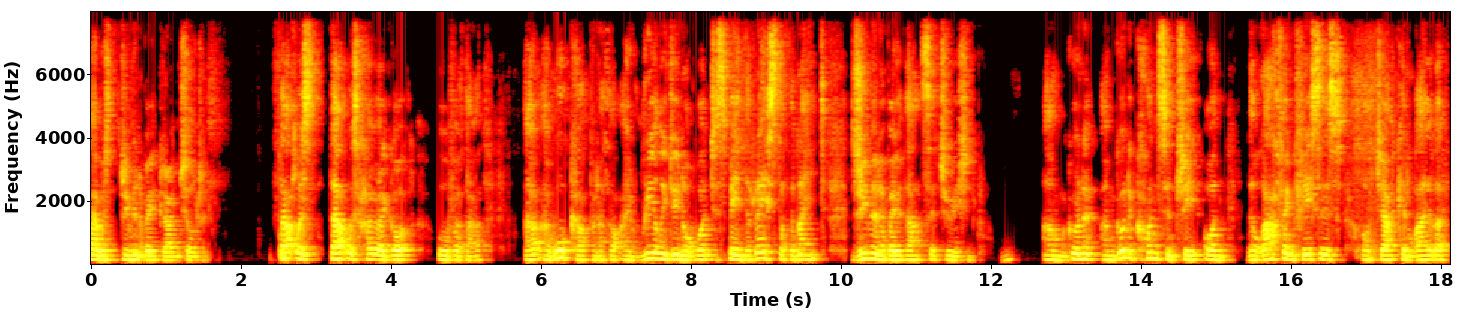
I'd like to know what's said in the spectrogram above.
I was dreaming about grandchildren. That Okay. was that was how I got over that. I, I woke up and I thought, I really do not want to spend the rest of the night dreaming about that situation. I'm gonna I'm gonna concentrate on the laughing faces of Jack and Lila,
